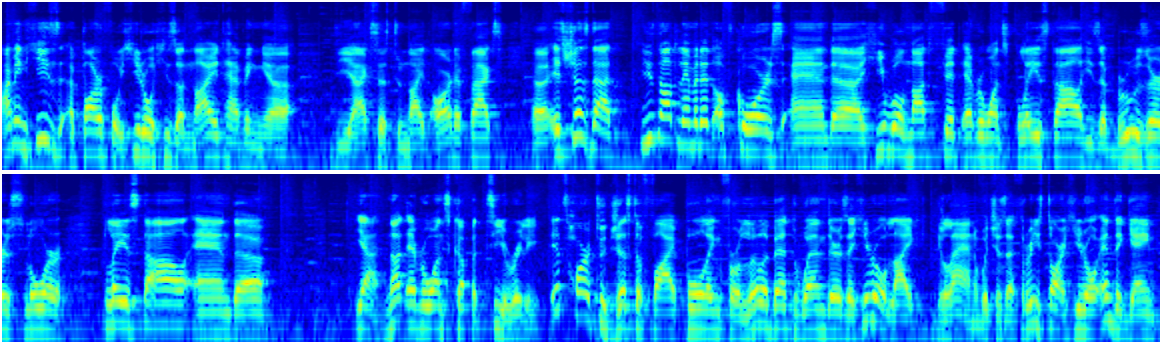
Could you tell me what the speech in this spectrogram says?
I mean, he's a powerful hero. He's a knight having uh, the access to knight artifacts. Uh, it's just that he's not limited, of course, and uh, he will not fit everyone's playstyle. He's a bruiser, slower playstyle, and uh, yeah, not everyone's cup of tea, really. It's hard to justify pulling for a Lilibet when there's a hero like Glenn, which is a 3-star hero in the game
